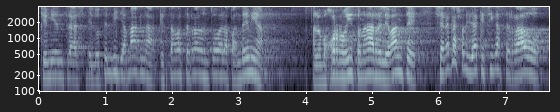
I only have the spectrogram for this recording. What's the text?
que mientras el Hotel Villamagna, que estaba cerrado en toda la pandemia, a lo mejor no hizo nada relevante, ¿será casualidad que siga cerrado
